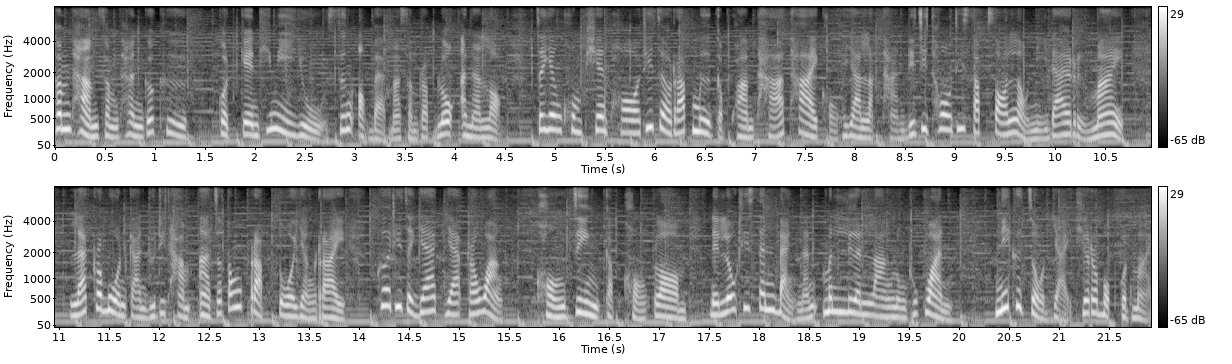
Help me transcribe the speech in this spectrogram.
คำถามสำคัญก็คือกฎเกณฑ์ที่มีอยู่ ซึ่งออกแบบมาสำหรับโลกอนาล็อก จะยังคงเพียงพอที่จะรับมือกับความท้าทายของพยานหลักฐานดิจิทัลที่ซับซ้อนเหล่านี้ได้หรือไม่ และกระบวนการยุติธรรมอาจจะต้องปรับตัวอย่างไร เพื่อที่จะแยกแยะระหว่างของจริงกับของปลอม ในโลกที่เส้นแบ่งนั้นมันเลือนลางลงทุกวัน นี่คือโจทย์ใหญ่ที่ระบบกฎหมาย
